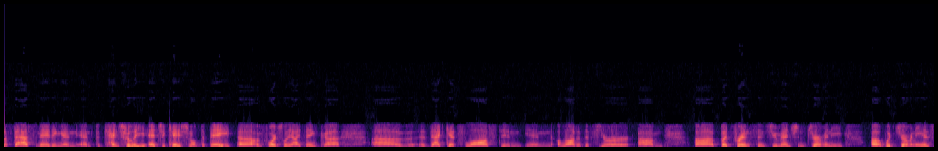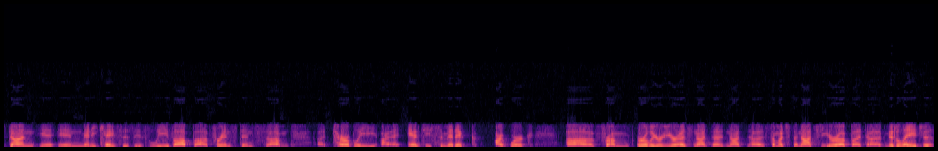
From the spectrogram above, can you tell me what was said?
a fascinating and, and, potentially educational debate. Uh, unfortunately, I think uh, uh, that gets lost in, in a lot of the furor. Um, uh, but for instance, you mentioned Germany. Uh, what Germany has done in, in many cases is leave up, uh, for instance, um, uh, terribly uh, anti-Semitic artwork uh, from earlier eras, not uh, not uh, so much the Nazi era, but uh, Middle Ages,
